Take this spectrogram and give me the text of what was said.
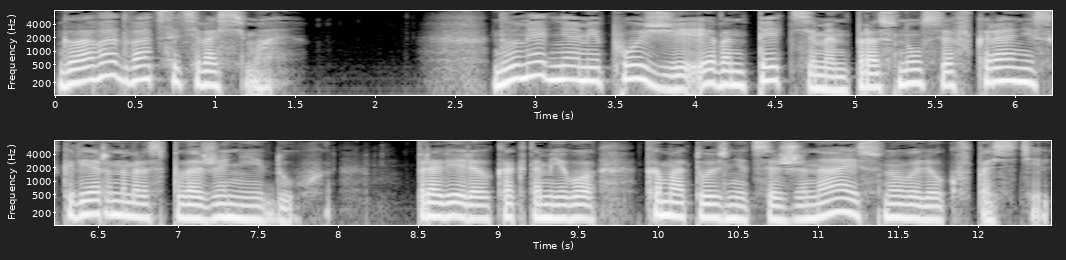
Глава 28. Двумя днями позже Эван Петтимен проснулся в крайне скверном расположении духа. Проверил, как там его коматозница жена, и снова лег в постель.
